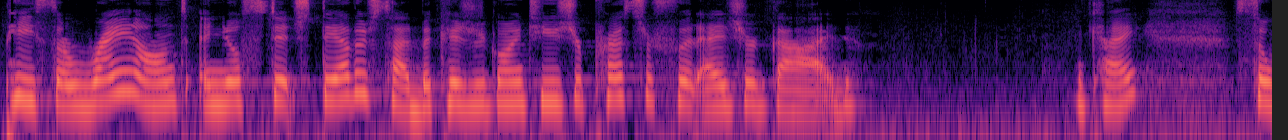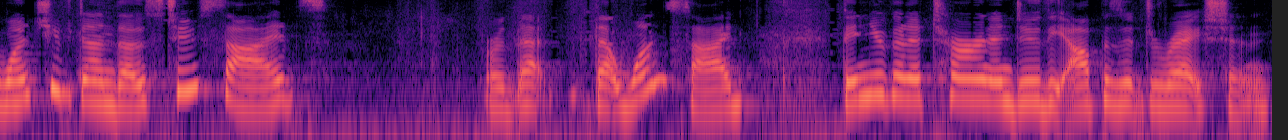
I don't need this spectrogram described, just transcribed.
piece around and you'll stitch the other side because you're going to use your presser foot as your guide. Okay, so once you've done those two sides, or that, that one side, then you're going to turn and do the opposite direction.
